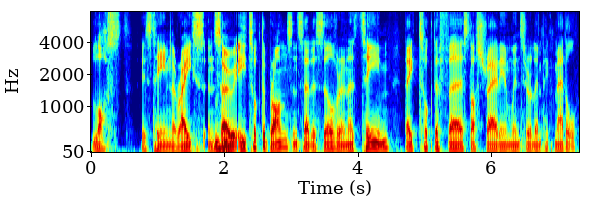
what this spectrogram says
lost his team the race, and so mm-hmm. he took the bronze instead of silver. And as a team, they took the first Australian Winter Olympic medal.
